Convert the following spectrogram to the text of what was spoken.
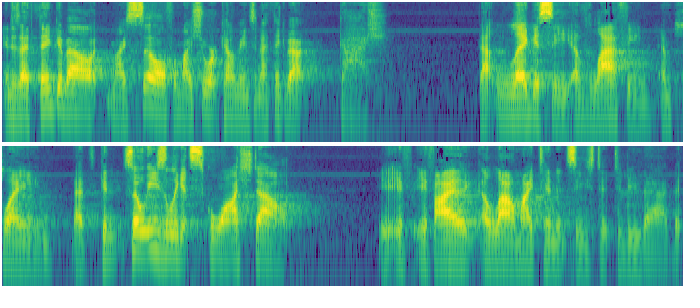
And as I think about myself and my shortcomings, and I think about, gosh, that legacy of laughing and playing that can so easily get squashed out if, if I allow my tendencies to, to do that. But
